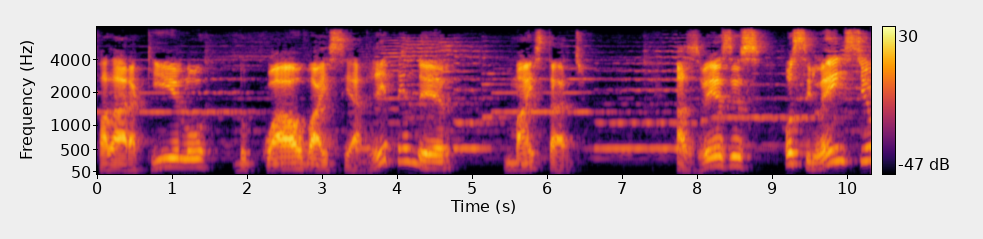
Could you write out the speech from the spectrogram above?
falar aquilo do qual vai se arrepender mais tarde. Às vezes, o silêncio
